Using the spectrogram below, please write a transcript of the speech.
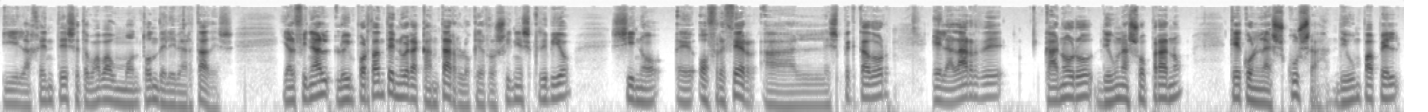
y la gente se tomaba un montón de libertades. Y al final lo importante no era cantar lo que Rossini escribió, sino eh, ofrecer al espectador el alarde canoro de una soprano que con la excusa de un papel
